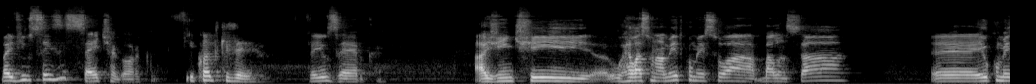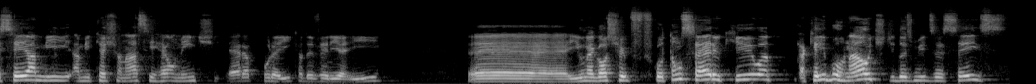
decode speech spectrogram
vai vir o 6 e 7 agora, cara. E quanto que veio? Veio zero, cara. A gente. O relacionamento começou a balançar. É, eu comecei a me, a me questionar se realmente era por aí que eu deveria ir. É, e o negócio ficou tão sério que eu, aquele burnout de 2016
